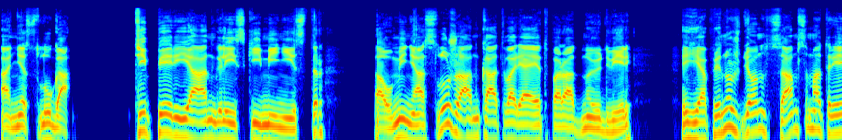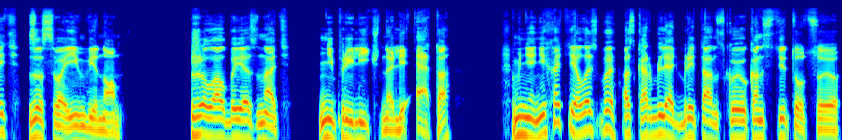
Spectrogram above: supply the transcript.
а не слуга. Теперь я английский министр, а у меня служанка отворяет парадную дверь, и я принужден сам смотреть за своим вином. Желал бы я знать, неприлично ли это, мне не хотелось бы оскорблять британскую конституцию.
